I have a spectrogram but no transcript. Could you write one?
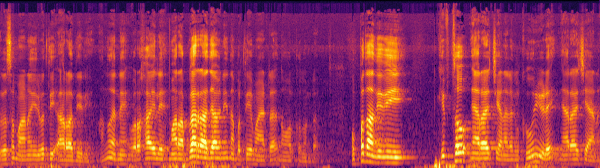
ദിവസമാണ് ഇരുപത്തി ആറാം തീയതി. അന്ന് തന്നെ ഒറഹായിലെ മാർ അബ്ഗാർ രാജാവിനെയും നാം പ്രത്യേകമായിട്ട് നാം ഓർക്കുന്നുണ്ട്. മുപ്പതാം തീയതി ഹിഫ്തോ ഞായറാഴ്ചയാണ് അല്ലെങ്കിൽ കൂനിയുടെ ഞായറാഴ്ചയാണ്.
